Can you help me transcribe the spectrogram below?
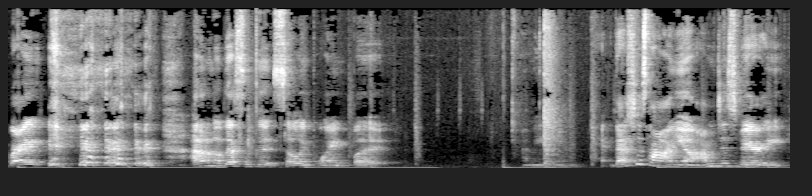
right? I don't know if that's a good selling point, but I mean, that's just how I am. I'm just very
